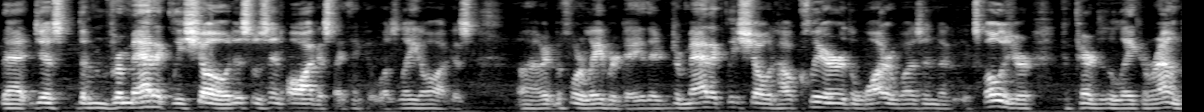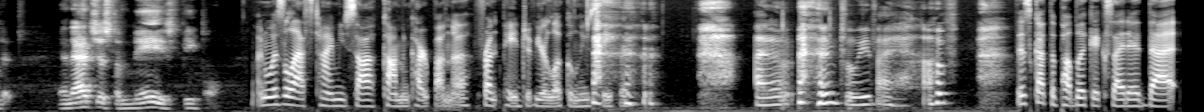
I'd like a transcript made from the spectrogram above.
that just dramatically showed. This was in August, I think it was late August, uh, right before Labor Day. They dramatically showed how clear the water was in the exclosure compared to the lake around it, and that just amazed people. When was the last time you saw common carp on the front page of your local newspaper? I don't believe I have. This got the public excited that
